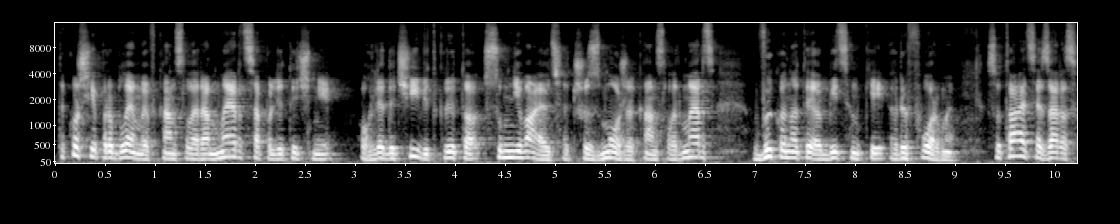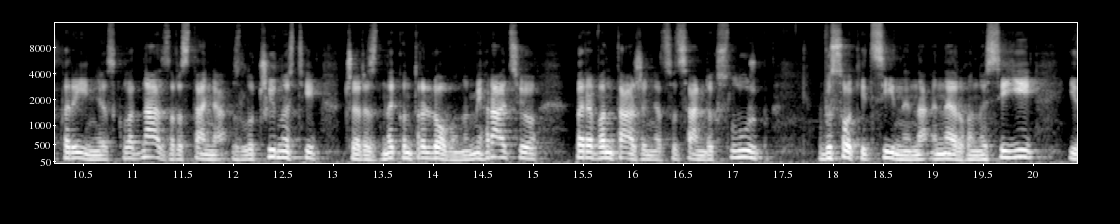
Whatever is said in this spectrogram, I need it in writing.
Також є проблеми в канцлера Мерца. Політичні оглядачі відкрито сумніваються, чи зможе канцлер Мерц виконати обіцянки реформи. Ситуація зараз в країні складна, зростання злочинності через неконтрольовану міграцію, перевантаження соціальних служб, високі ціни на енергоносії. І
